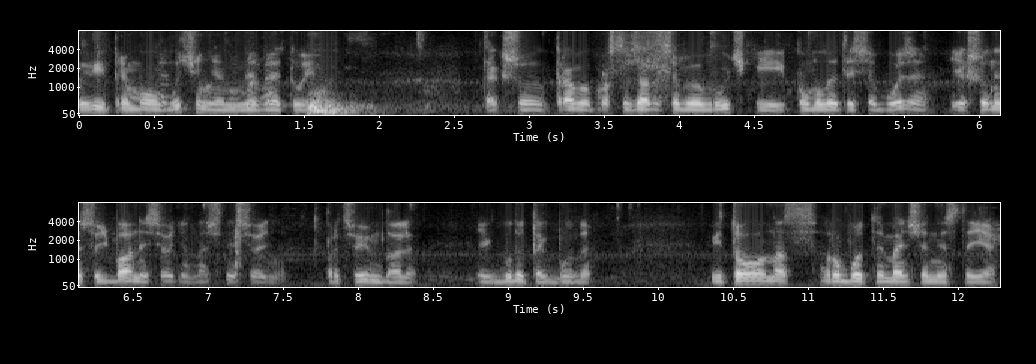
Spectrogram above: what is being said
від прямого влучення не врятує. Так що треба просто взяти себе в ручки і помолитися Бозі. Якщо не судьба, не сьогодні, значить не сьогодні. Працюємо далі. Як буде, так буде. Від того у нас роботи менше не стає.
